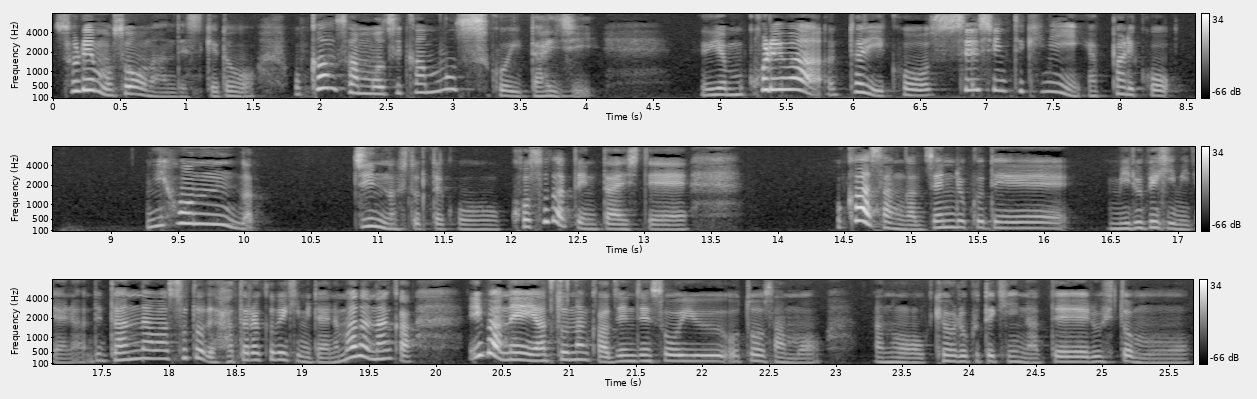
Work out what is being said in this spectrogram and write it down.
それもそうなんですけどお母さんも時間もすごい大事。いやもうこれはやっぱりこう精神的にやっぱりこう日本人の人ってこう子育てに対してお母さんが全力で見るべきみたいな。で旦那は外で働くべきみたいな。まだなんか今ねやっとなんか全然そういうお父さんもあの協力的になってる人も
